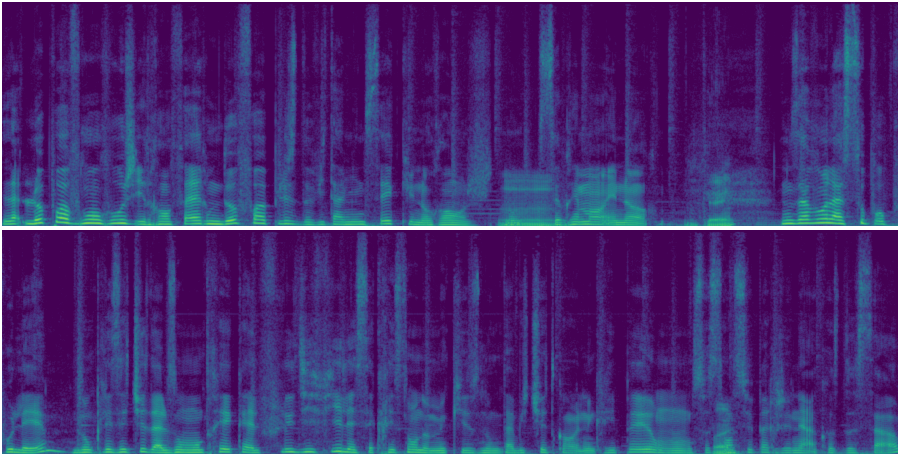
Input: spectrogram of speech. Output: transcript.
la- le poivron rouge, il renferme deux fois plus de vitamine C qu'une orange. Donc, Mhm. c'est vraiment énorme. Ok. Nous avons la soupe au poulet. Donc, les études, elles ont montré qu'elle fluidifie les sécrétions de mucus. Donc, d'habitude, quand on est grippé, on se sent Ouais. super gêné à cause de ça.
